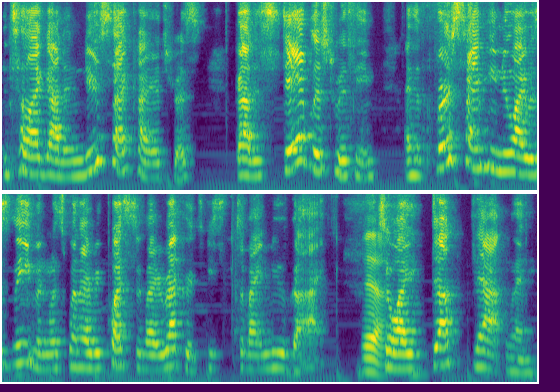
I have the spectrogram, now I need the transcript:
Until I got a new psychiatrist, got established with him, and the first time he knew I was leaving was when I requested my records to my new guy. Yeah. So I ducked that one,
